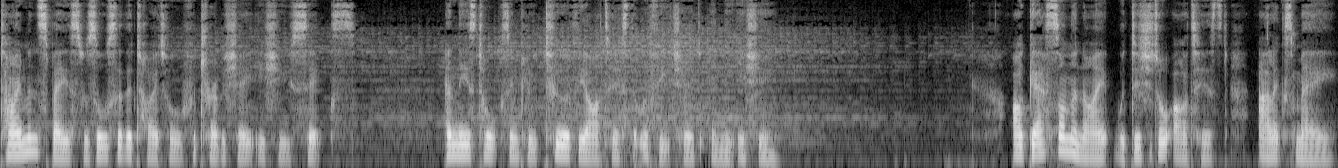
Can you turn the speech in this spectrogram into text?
Time and Space was also the title for Trebuchet Issue 6, and these talks include two of the artists that were featured in the issue. Our guests on the night were digital artist Alex May,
